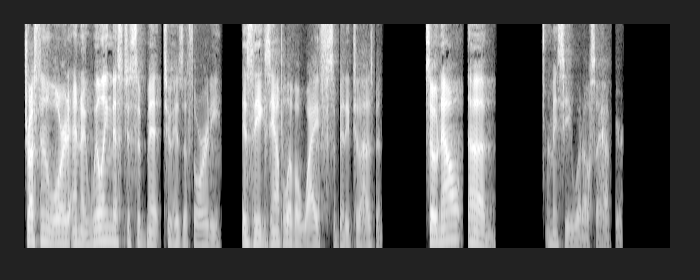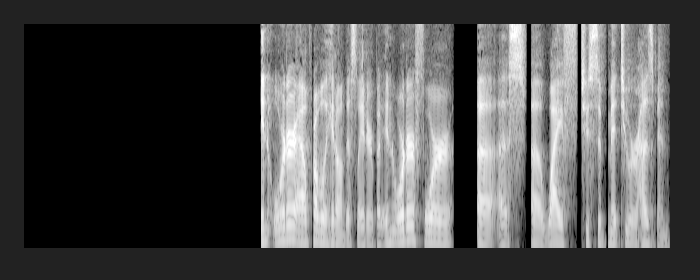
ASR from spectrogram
Trust in the Lord and a willingness to submit to his authority is the example of a wife submitting to the husband. So now, um, let me see what else I have here. In order, I'll probably hit on this later, but in order for a, a, a wife to submit to her husband,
